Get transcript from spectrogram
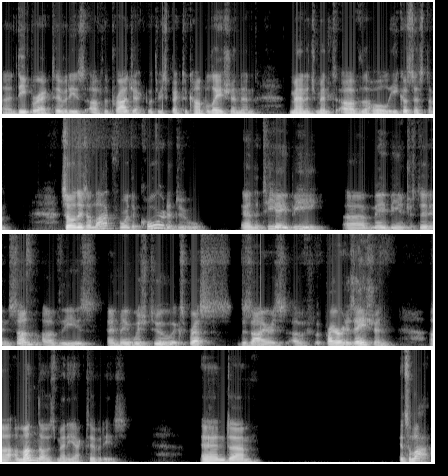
uh, deeper activities of the project with respect to compilation and management of the whole ecosystem. So there's a lot for the core to do, and the TAB uh, may be interested in some of these and may wish to express desires of prioritization uh, among those many activities. And um, it's a lot.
